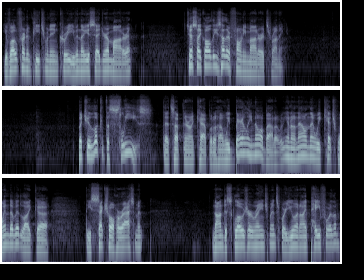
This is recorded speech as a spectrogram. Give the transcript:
You vote for an impeachment inquiry, even though you said you're a moderate. Just like all these other phony moderates running. But you look at the sleaze that's up there on Capitol Hill, and we barely know about it. You know, now and then we catch wind of it, like uh, these sexual harassment non disclosure arrangements where you and I pay for them.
